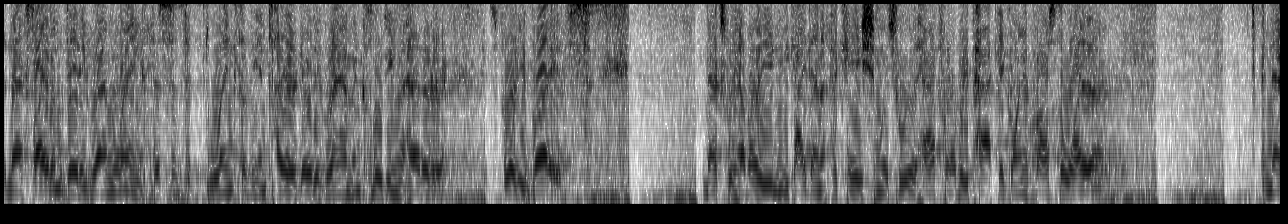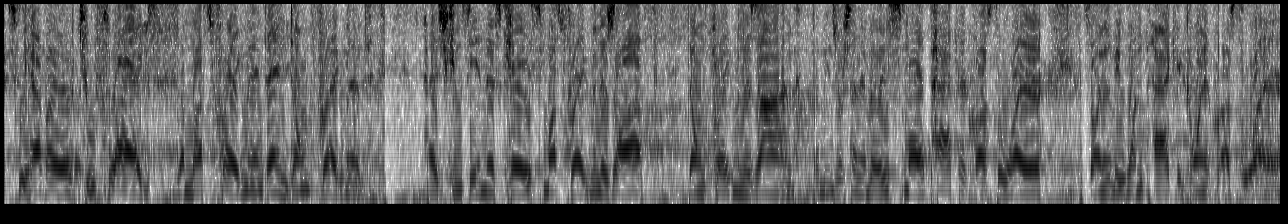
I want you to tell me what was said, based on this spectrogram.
The next item, datagram length. This is the length of the entire datagram, including the header. It's 40 bytes. Next, we have our unique identification, which we would have for every packet going across the wire. And next, we have our two flags, the must fragment and don't fragment. As you can see in this case, must fragment is off, don't fragment is on. That means we're sending a very small packet across the wire. It's only going to be one packet going across the wire.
